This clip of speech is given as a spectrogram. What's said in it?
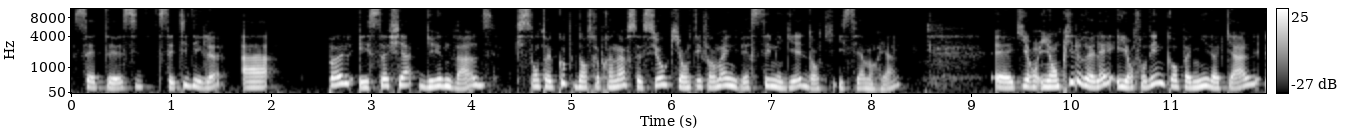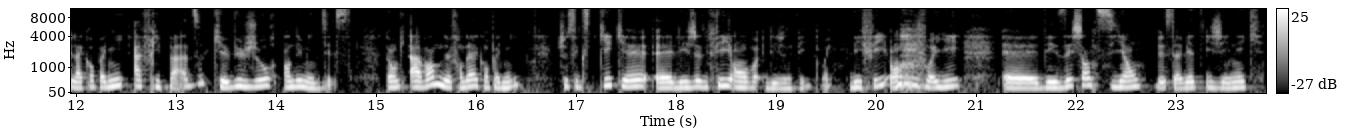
cette, euh, cette idée-là à Paul et Sophia Greenwald, qui sont un couple d'entrepreneurs sociaux qui ont été formés à l'Université McGill, donc ici à Montréal. Euh, qui ont, ils ont pris le relais et ont fondé une compagnie locale, la compagnie AfriPads, qui a vu le jour en 2010. Donc, avant de fonder la compagnie, je vais expliquer que les jeunes filles ont jeunes filles, les filles ont envoyé des échantillons de serviettes hygiéniques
